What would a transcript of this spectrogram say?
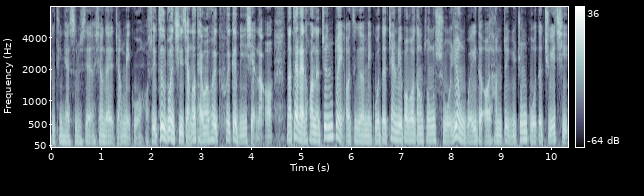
这个听起来是不是像在讲美国？所以这个部分其实讲到台湾会会更明显了啊。那再来的话呢，针对啊这个美国的战略报告当中所认为的啊，他们对于中国的崛起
